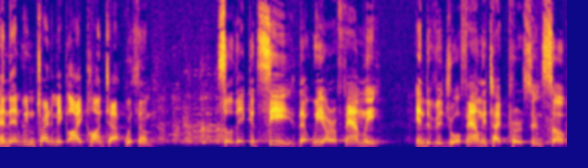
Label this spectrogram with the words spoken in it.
And then we'd try to make eye contact with them so they could see that we are a family individual, family type person. So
